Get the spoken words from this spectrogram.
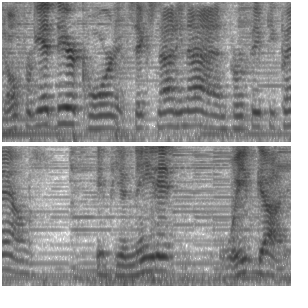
Don't forget deer corn at $6.99 per 50 pounds. If you need it, we've got it.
